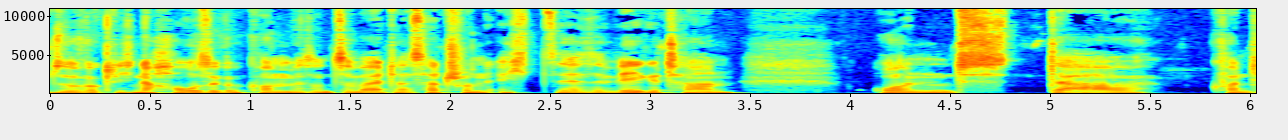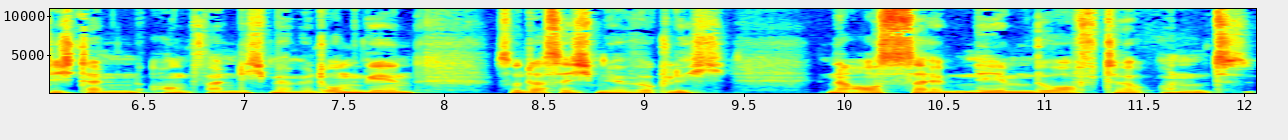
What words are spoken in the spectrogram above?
so wirklich nach Hause gekommen ist und so weiter. Das hat schon echt sehr, sehr weh getan. Und da konnte ich dann irgendwann nicht mehr mit umgehen, so dass ich mir wirklich eine Auszeit nehmen durfte und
